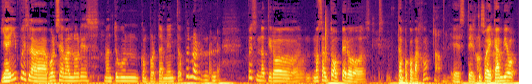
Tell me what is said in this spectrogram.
Y ahí pues la Bolsa de Valores mantuvo un comportamiento, pues no, pues no tiró, no saltó, pero tampoco bajó. este, el tipo de cambio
